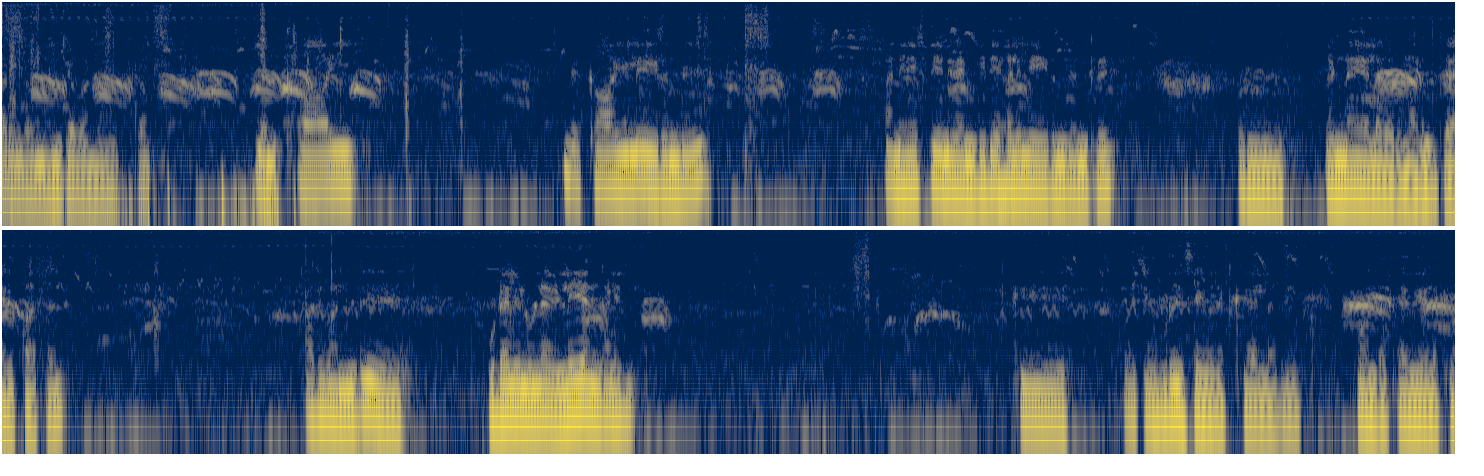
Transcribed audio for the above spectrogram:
பாருங்கள் மஞ்ச வண்ணம் என் காய் இந்த காயிலே இருந்து நான் நினைப்பேன் என் விதைகளிலே இருந்தென்று ஒரு எண்ணெய் அல்லது ஒரு மருந்து தயாரிப்பார்கள். அது வந்து உடலில் உள்ள இளையங்களில் அவற்றை உறுதி செய்வதற்கு அல்லது போன்ற தேவைகளுக்கு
